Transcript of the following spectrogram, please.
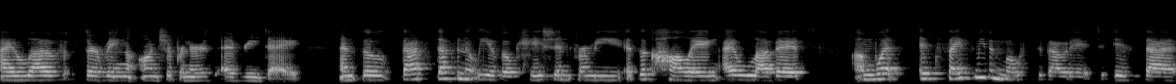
I love serving entrepreneurs every day. And so that's definitely a vocation for me. It's a calling. I love it. Um, what excites me the most about it is that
